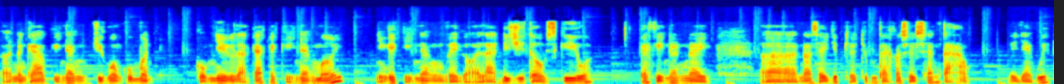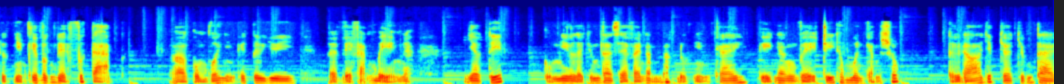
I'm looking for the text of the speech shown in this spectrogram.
ờ, nâng cao kỹ năng chuyên môn của mình cũng như là các cái kỹ năng mới những cái kỹ năng về gọi là digital skill các kỹ năng này uh, nó sẽ giúp cho chúng ta có sự sáng tạo để giải quyết được những cái vấn đề phức tạp uh, cùng với những cái tư duy về về phản biện nè giao tiếp cũng như là chúng ta sẽ phải nắm bắt được những cái kỹ năng về trí thông minh cảm xúc. Từ đó giúp cho chúng ta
